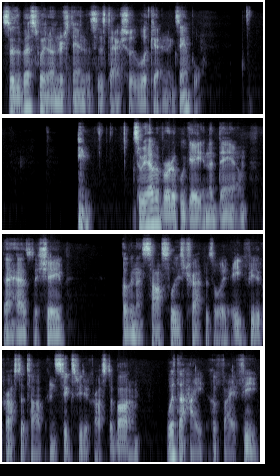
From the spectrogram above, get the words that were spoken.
So the best way to understand this is to actually look at an example. so we have a vertical gate in a dam that has the shape of an isosceles trapezoid 8 feet across the top and 6 feet across the bottom, with a height of 5 feet.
